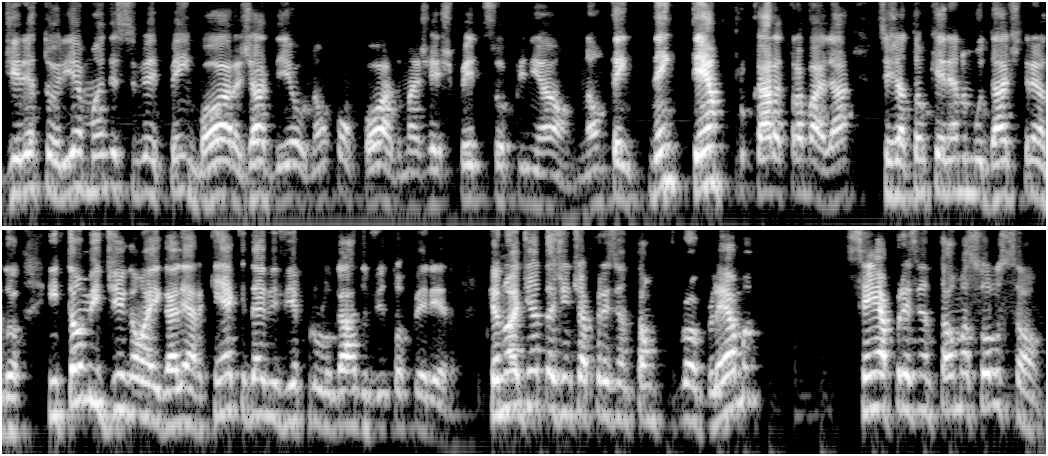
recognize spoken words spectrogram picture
Diretoria manda esse VP embora, já deu, não concordo, mas respeito sua opinião. Não tem nem tempo para o cara trabalhar, vocês já estão querendo mudar de treinador. Então me digam aí, galera, quem é que deve vir para o lugar do Vitor Pereira? Porque não adianta a gente apresentar um problema sem apresentar uma solução.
